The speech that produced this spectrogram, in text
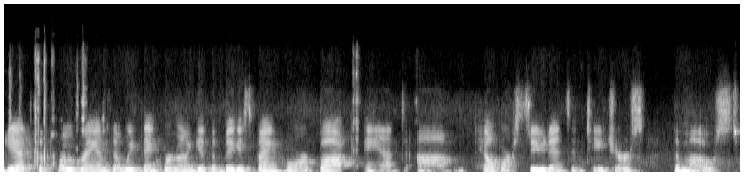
get the programs that we think we're going to get the biggest bang for our buck and um, help our students and teachers the most.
